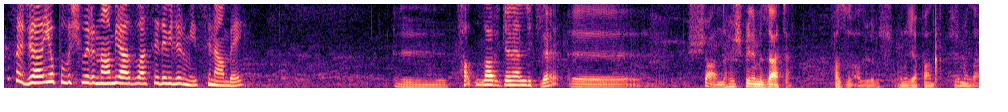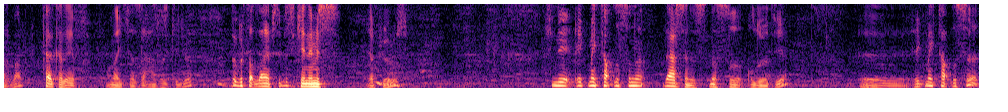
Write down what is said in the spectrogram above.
Kısaca yapılışlarından biraz bahsedebilir miyiz Sinan Bey? E, tatlılar genellikle e, şu anda höşmelimi zaten hazır alıyoruz. Onu yapan firmalar var. Tel kadayıf ona kez daha hazır geliyor. Öbür tatlıların hepsi biz kendimiz yapıyoruz. Şimdi ekmek tatlısını derseniz nasıl oluyor diye. E, ekmek tatlısı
